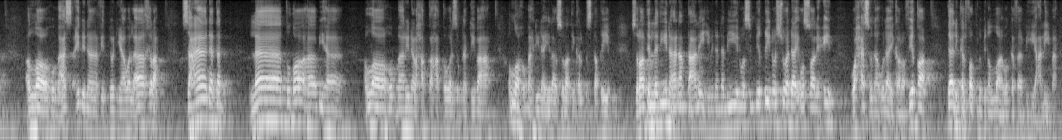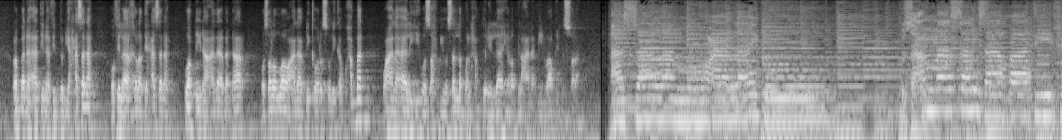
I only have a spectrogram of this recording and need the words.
اللهم أسعدنا في الدنيا والآخرة سعادة لا تضاهى بها. اللهم أرنا الحق حقا وارزقنا اتباعه. اللهم اهدنا إلى صراطك المستقيم. صراط الذين أنعمت عليهم من النبيين والصديقين والشهداء والصالحين. وحسن أولئك رفيقا. ذلك الفضل من الله وكفى به عليما. ربنا آتنا في الدنيا حسنة وفي الآخرة حسنة وقنا عذاب النار. وصلى الله على عبدك ورسولك محمد وعلى آله وصحبه وسلم. والحمد لله رب العالمين. وأقم الصلاة. السلام عليكم. Bersama saling sapa TV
